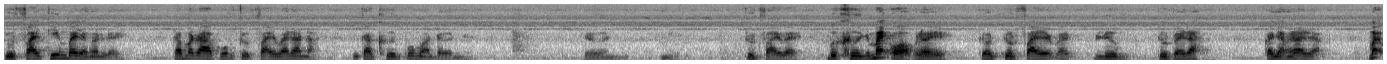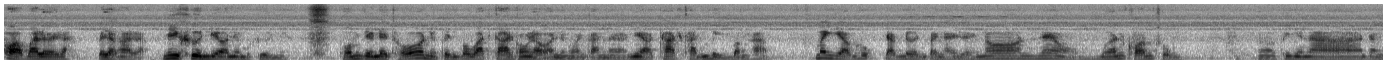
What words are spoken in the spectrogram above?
จุดไฟทิ้งไว้อย่างนั้นเลย ธรรมดาผมจุดไฟไว้นั่นนะกลางคืนผมมาเดินเดินจุดไฟไว้ เมื่อคืนไม่ออกเลย จนจุดไฟไลืมจุดไปละก็อย่างนั้นแหละไม่ออกมาเลยนะก็อย่างนั้นแหละมีคืนเดียวเนี่ยเมื่อคืนเนี่ยผมจึงได้โทษเนี่ยเป็นประวัติการของเราอันหนึ่งเหมือนกันนะเนี่ยธาตุขันธ์บีบบังคับ ไม่อยากลุกอยากเดินไปไหนเลยนอนแน่วเหมือนขอนสูงพิจารณาดัง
